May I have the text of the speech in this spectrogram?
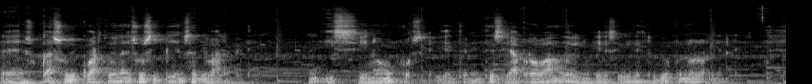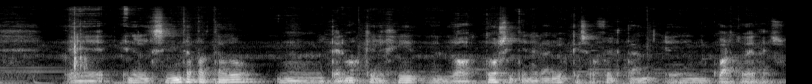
eh, en su caso de cuarto de la ESO, si piensa que va a repetir. Y si no, pues evidentemente si ha aprobado y no quiere seguir estudios, pues no lo rellenaría. Eh, en el siguiente apartado mm, tenemos que elegir los dos itinerarios que se ofertan en cuarto de la ESO.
